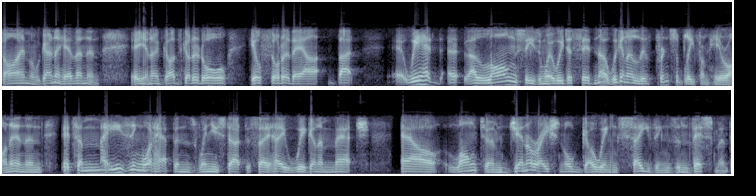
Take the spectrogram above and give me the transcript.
time and we're going to heaven and, uh, you know, God's got it all. He'll sort it out. But uh, we had a, a long season where we just said, no, we're going to live principally from here on in. And it's amazing what happens when you start to say, hey, we're going to match our long term generational going savings investment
